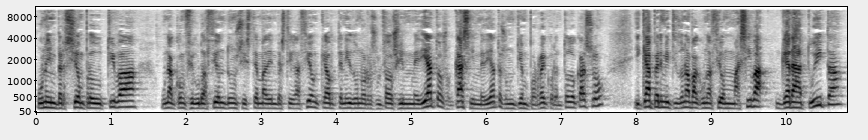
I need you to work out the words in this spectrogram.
Una inversión productiva, una configuración de un sistema de investigación que ha obtenido unos resultados inmediatos o casi inmediatos, un tiempo récord en todo caso, y que ha permitido una vacunación masiva gratuita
